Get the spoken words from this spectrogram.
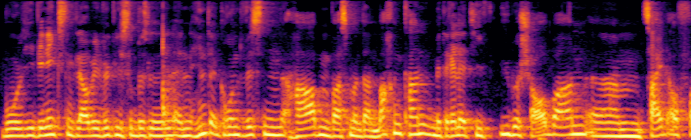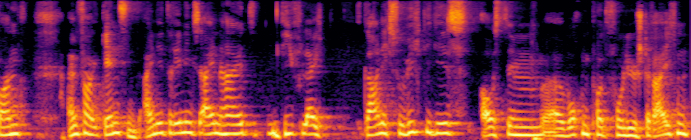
wo die wenigsten, glaube ich, wirklich so ein bisschen ein Hintergrundwissen haben, was man dann machen kann mit relativ überschaubaren ähm, Zeitaufwand. Einfach ergänzend. Eine Trainingseinheit, die vielleicht gar nicht so wichtig ist, aus dem äh, Wochenportfolio streichen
